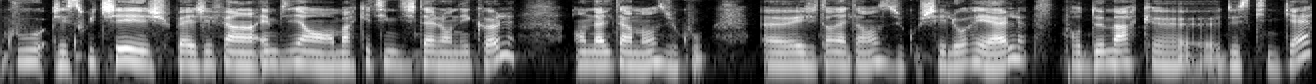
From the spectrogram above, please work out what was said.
coup, j'ai switché je j'ai fait un MBA en marketing digital en école, en alternance du coup. Euh, j'étais en alternance du coup chez L'Oréal pour deux marques euh, de skincare.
